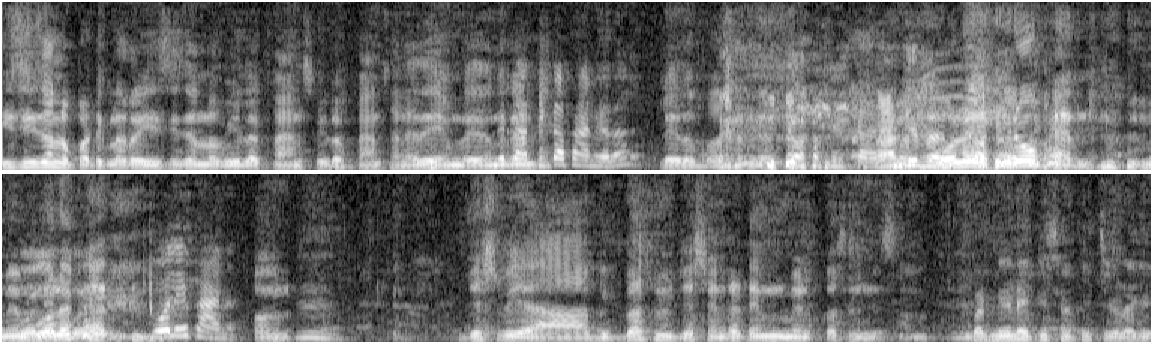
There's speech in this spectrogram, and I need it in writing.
ఈ సీజన్లో పర్టికులర్గా ఈ సీజన్లో వీళ్ళకి ఫ్యాన్స్ వీళ్ళకి ఫ్యాన్స్ అనేది ఏం లేదు. ఎందుకంటే కాదు. Bhole hero fan. మేము బోలే ఫ్యాన్. బోలే ఫ్యాన్. అవును. జస్ట్ బిగ్ బాస్ మేము జస్ట్ ఎంటర్టైన్మెంట్ కోసం చూస్తాం బట్ నేనే ఎక్కించిన పిచ్చి వీళ్ళకి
